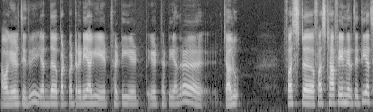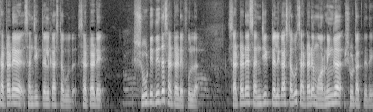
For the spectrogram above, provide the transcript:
ಅವಾಗ ಹೇಳ್ತಿದ್ವಿ ಎದ್ದು ಪಟ್ ಪಟ್ ರೆಡಿಯಾಗಿ eight thirty eight eight thirty ಅಂದ್ರೆ ಚಾಲು. ಫಸ್ಟ್ ಫಸ್ಟ್ ಹಾಫ್ ಏನು ಇರ್ತೈತಿ ಅದು ಸ್ಯಾಟರ್ಡೆ ಸಂಜೆಗೆ ಟೆಲಿಕಾಸ್ಟ್ ಆಗೋದು. ಸ್ಯಾಟರ್ಡೆ ಶೂಟ್ ಇದ್ದಿದ್ದೆ ಸ್ಯಾಟರ್ಡೆ ಫುಲ್ ಸ್ಯಾಟರ್ಡೆ ಸಂಜೆಗೆ ಟೆಲಿಕಾಸ್ಟ್ ಆಗೋದು ಸ್ಯಾಟರ್ಡೆ ಮಾರ್ನಿಂಗ ಶೂಟ್ ಆಗ್ತೈತಿ.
